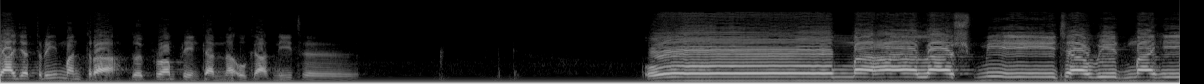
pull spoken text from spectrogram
กายตรีมันตรา โดยพร้อมเพรียงกันณโอกาสนี้เธอ โอมมหาลัชมีจาวิดมหี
